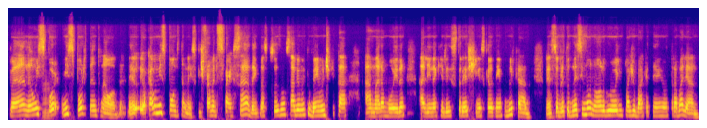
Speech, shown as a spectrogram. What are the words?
Para não expor, ah. me expor tanto na obra. Eu, eu, acabo me expondo também, de forma disfarçada, então as pessoas não sabem muito bem onde que está a Mara Moira ali naqueles trechinhos que eu tenho publicado. Né? Sobretudo nesse monólogo em Pajubá que eu tenho trabalhado.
